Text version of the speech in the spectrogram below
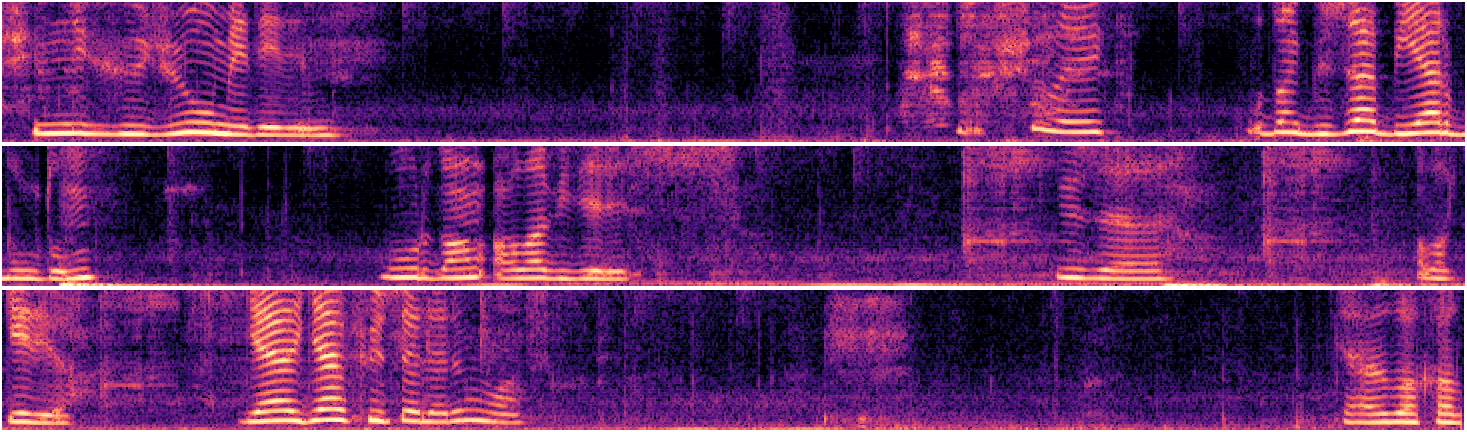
Şimdi hücum edelim. Şuraya burada güzel bir yer buldum. Buradan alabiliriz. Güzel. Bak geliyor. Gel gel füzelerim var. Gel bakalım.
